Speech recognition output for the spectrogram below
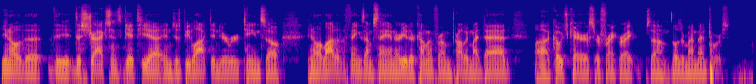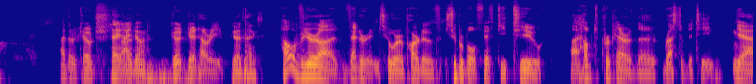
you know the the distractions get to you, and just be locked into your routine. So, you know, a lot of the things I'm saying are either coming from probably my dad, uh, Coach Kehres, or Frank Wright. So those are my mentors. Hi there, Coach. Hey, how uh, you doing? Good, good. How are you? Good, thanks. How have your uh, veterans who were a part of Super Bowl 52 uh, helped prepare the rest of the team? Yeah,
